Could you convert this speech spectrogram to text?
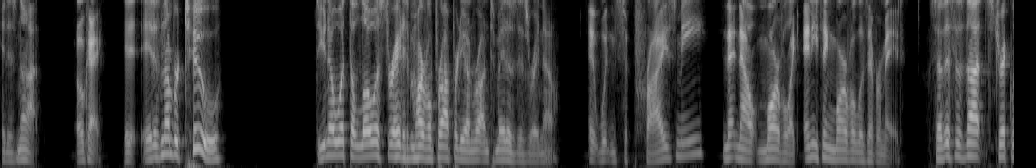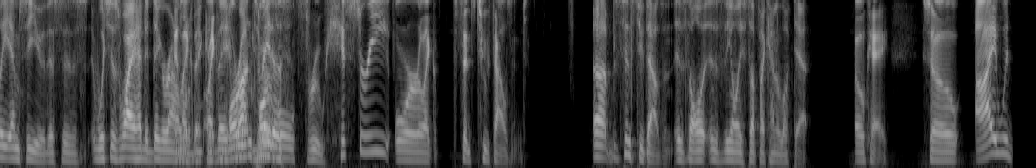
It is not. Okay. It, it is number two. Do you know what the lowest rated Marvel property on Rotten Tomatoes is right now? It wouldn't surprise me. Now, Marvel, like anything Marvel has ever made, So this is not strictly MCU. This is, which is why I had to dig around and a like little bit like because they Mar- Rotten Tomatoes Marvel through history or like since 2000. uh, since 2000 is all is the only stuff I kind of looked at. Okay. So I would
